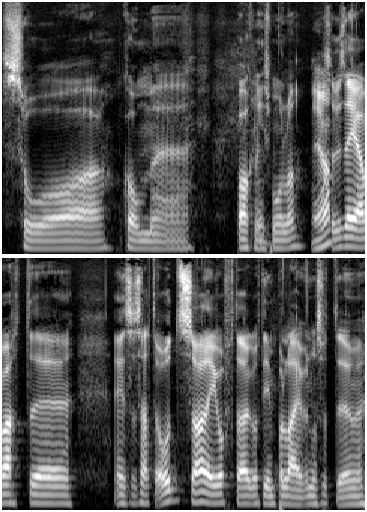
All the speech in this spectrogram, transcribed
så kom baklengsmålet. Ja. Så hvis jeg har vært eh, en som setter odds, så hadde jeg ofte gått inn på liven og sittet med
